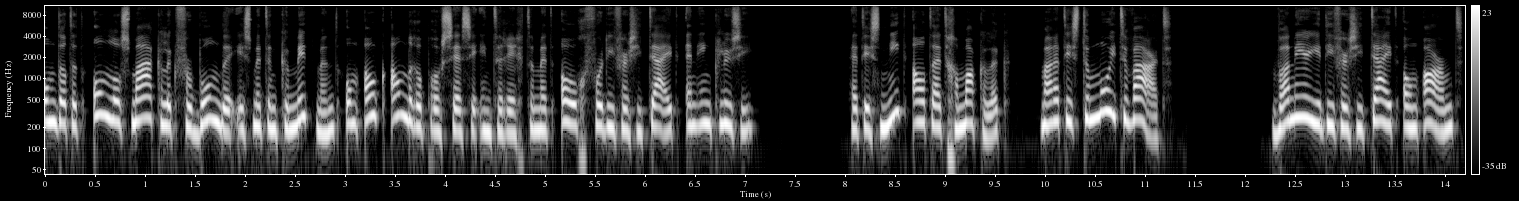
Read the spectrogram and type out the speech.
omdat het onlosmakelijk verbonden is met een commitment om ook andere processen in te richten met oog voor diversiteit en inclusie. Het is niet altijd gemakkelijk, maar het is de moeite waard. Wanneer je diversiteit omarmt,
